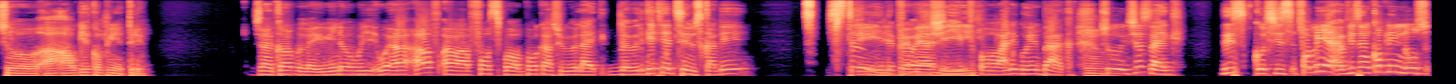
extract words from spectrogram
So uh, I'll give Kompany a three. So, like, you know, we, we are off our first podcast. We were like, the relegated teams can they stay in the, Premiership League. or are they going back? Mm. So it's just like this coaches. For me, a Vincent Kompany knows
